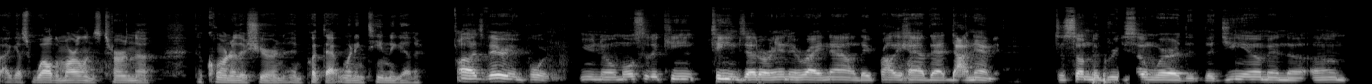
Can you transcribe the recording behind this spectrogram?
I guess, well the Marlins turn the the corner this year and, and put that winning team together? Oh, it's very important. You know, most of the key teams that are in it right now, they probably have that dynamic to some degree somewhere. The, the GM and the um,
